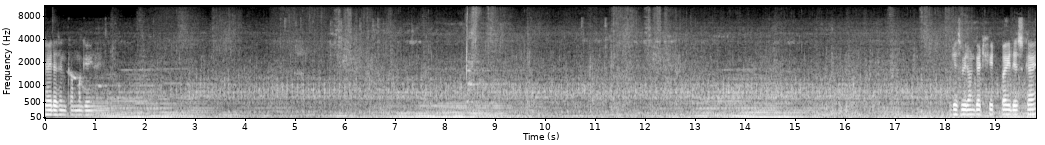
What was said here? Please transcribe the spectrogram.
Guy doesn't come again. Guess we don't get hit by this guy.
